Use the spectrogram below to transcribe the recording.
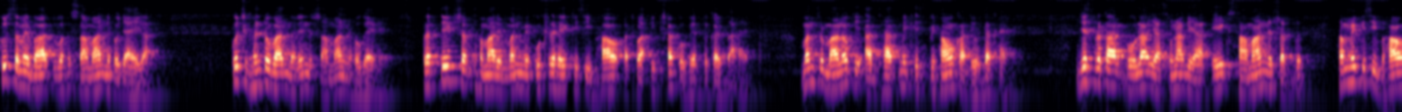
कुछ समय बाद वह सामान्य हो जाएगा। कुछ घंटों बाद नरेंद्र सामान्य हो गए प्रत्येक शब्द हमारे मन में उठ रहे किसी भाव अथवा इच्छा को व्यक्त करता है। मंत्र मानव की आध्यात्मिक स्पृहाओं का द्योतक है। जिस प्रकार बोला या सुना गया एक सामान्य शब्द हम में किसी भाव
